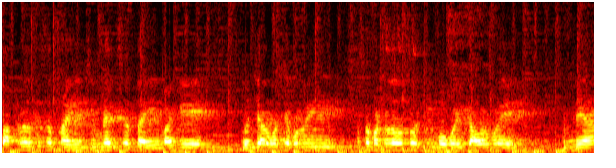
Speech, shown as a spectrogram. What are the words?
पाखरं दिसत नाही चिमण्या दिसत नाही. मागे दोन चार वर्षापूर्वी असं म्हटलं जात होतं की मोबाईल टॉवरमुळे चिमण्या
